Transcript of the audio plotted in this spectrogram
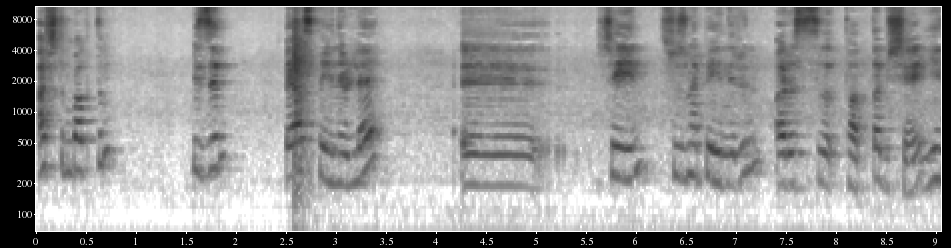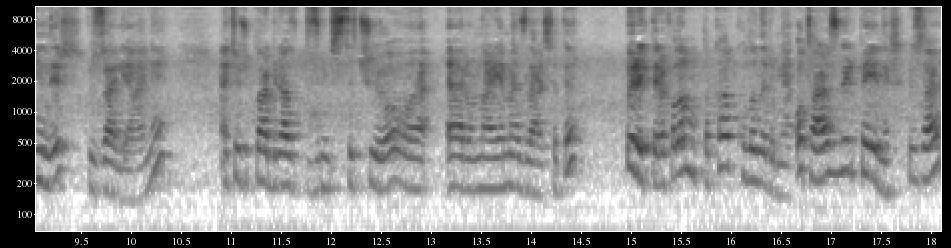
Açtım baktım. Bizim beyaz peynirle e, şeyin süzme peynirin arası tatta bir şey. Yenilir. Güzel yani. Yani çocuklar biraz bizim seçiyor. Eğer onlar yemezlerse de böreklere falan mutlaka kullanırım yani. O tarz bir peynir. Güzel.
